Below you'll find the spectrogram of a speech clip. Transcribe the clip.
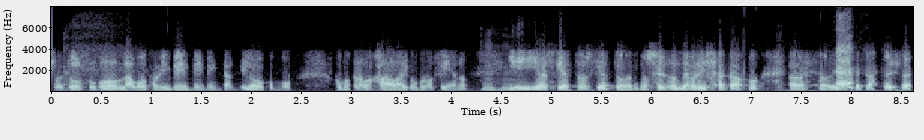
sobre todo su voz, la voz a mí me, me, me encandiló, como, como trabajaba y como lo hacía, ¿no? Y yo es cierto, es cierto, no sé dónde habréis sacado, habréis sacado esa-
